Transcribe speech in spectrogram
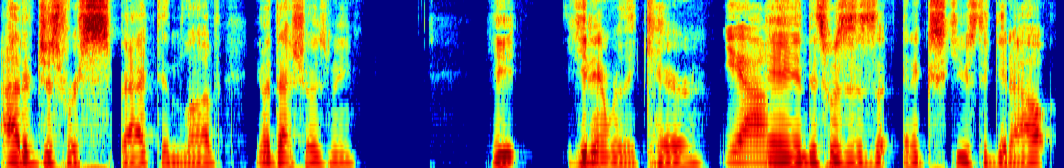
out of just respect and love, you know what that shows me? He he didn't really care, Yeah. and this was his, an excuse to get out.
